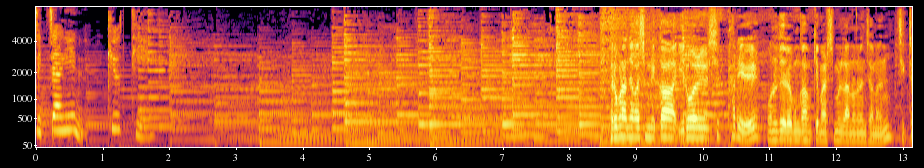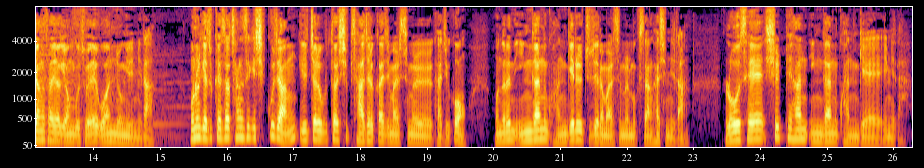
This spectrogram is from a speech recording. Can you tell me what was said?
직장인 큐티. 여러분 안녕하십니까? 1월 18일 오늘도 여러분과 함께 말씀을 나누는 저는 직장사역연구소의 원용일입니다. 오늘 계속해서 창세기 19장 1절부터 14절까지 말씀을 가지고 오늘은 인간 관계를 주제로 말씀을 묵상하십니다. 롯의 실패한 인간 관계입니다.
